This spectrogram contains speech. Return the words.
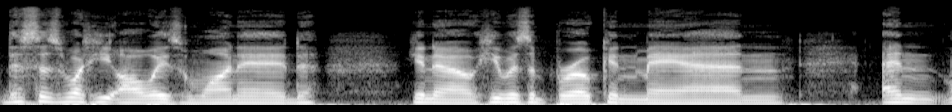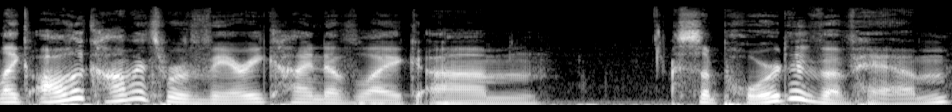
this is what he always wanted. You know, he was a broken man and like all the comments were very kind of like um supportive of him.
